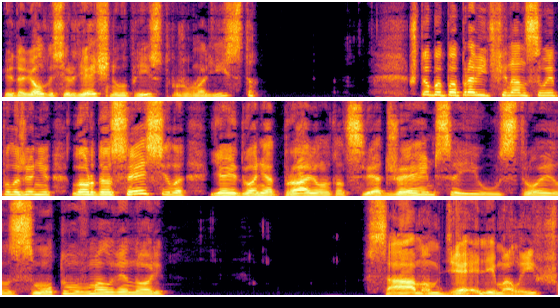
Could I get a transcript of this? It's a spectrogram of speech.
и довел до сердечного приступа журналиста. Чтобы поправить финансовое положение лорда Сесила, я едва не отправил на тот свет Джеймса и устроил смуту в Малвеноре. — В самом деле, малыш,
